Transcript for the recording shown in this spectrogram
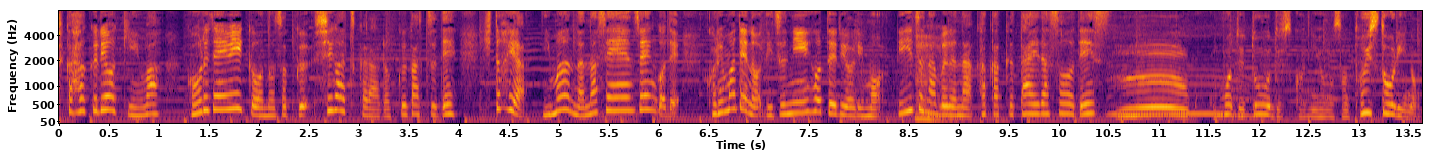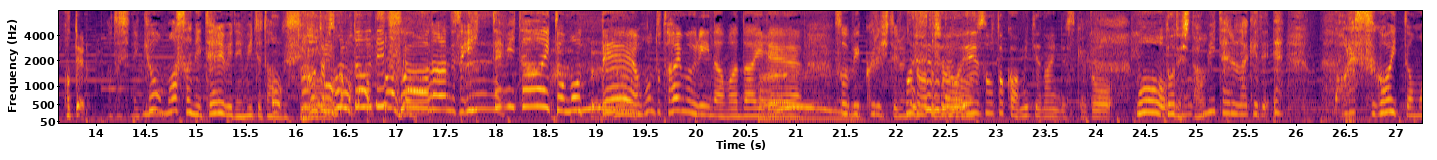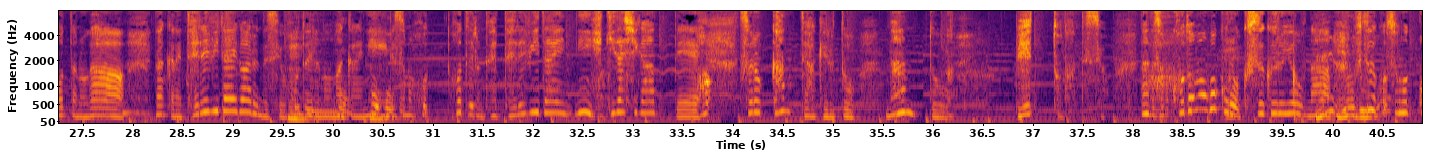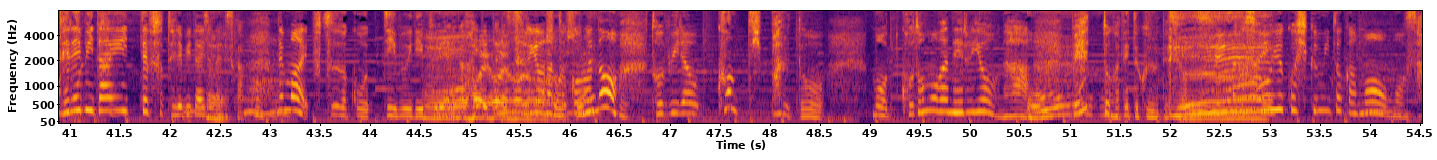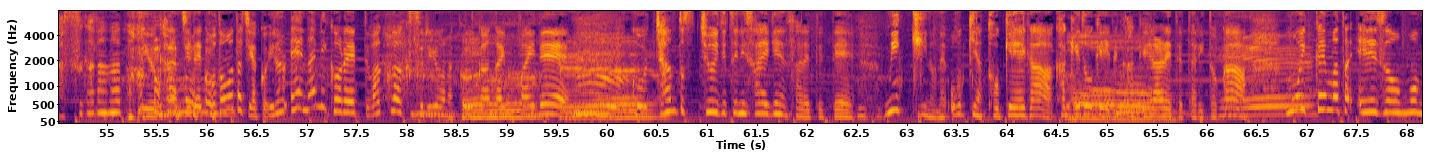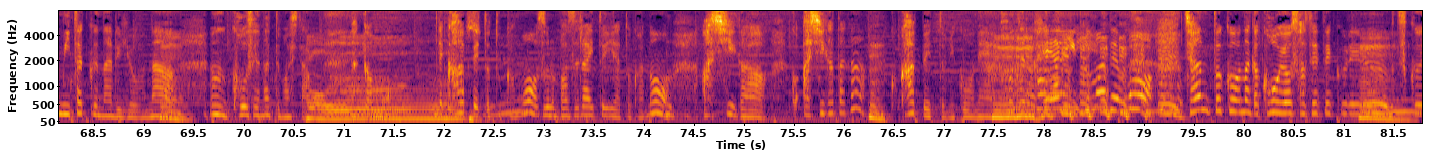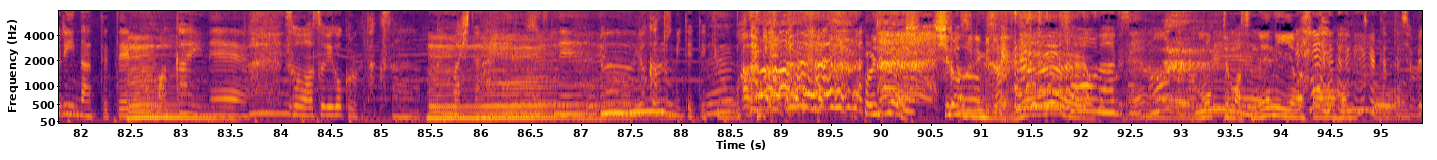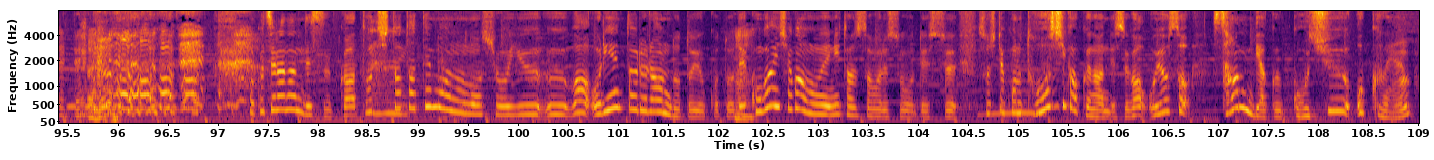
宿泊料金はゴールデンウィークを除く4月から6月で1部屋2万7000円前後でこれまでのディズニーホテルよりもリーズナブルな価格帯だそうです、うーん。ここまでどうですか新山さん「トイ・ストーリー」のホテル。私ね今日まさにテレビで見てたんですよ。あ本当ですか？そうなんです。行ってみたいと思って本当タイムリーな話題でそうびっくりしてるんですけど。私あの映像とかは見てないんですけどもうどうでした？見てるだけでえこれすごいって思ったのがなんかねテレビ台があるんですよホテルの中にでそのホホテルのテテレビ台に引き出しがあってはそれをガンって開けるとなんとベッドなんですよ。なんでその子供心をくすぐるような普通そのテレビ台って普通テレビ台じゃないですかでまあ普通はこう DVD プレイが入ってたりするようなところの扉をクンって引っ張るともう子供が寝るようなベッドが出てくるんですよ、へー。なんかそういうこう仕組みとかももうさすがだなっていう感じで 子供たちがこういろいろ「え何これ?」ってワクワクするような空間がいっぱいでこうちゃんと忠実に再現されててミッキーのね大きな時計が掛け時計でかけられてたりとかもう一回また映像も見たくなるような、うん。構成になってました。おー。中もでカーペットとかもそのバズ・ライトイヤーとかの足がこう足型がこうん。うカーペットにこうねうんホテルの部屋に行くまでもちゃんとこうなんか紅葉させてくれうん。る作りになっててうん。細かいねそう遊び心がたくさんありましたね。うん。よかった見てて今日は。これね知らずに見てたよね。そうなんですよ。持ってますね新山さん 本よかった当喋れて。こちらなんですが土地と建物の所有はオリエンタルランドということで、うん。子会社が運営に携わるそうです。そしてこの投資額なんですがおよそ350億円。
